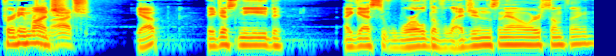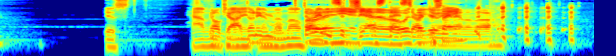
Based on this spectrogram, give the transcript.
Pretty much. Much. Yep. They just need, I guess, World of Legends now or something. Just have a Oh god, giant don't even MMO. don't even they need an suggest MMO, they start doing an MMO.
